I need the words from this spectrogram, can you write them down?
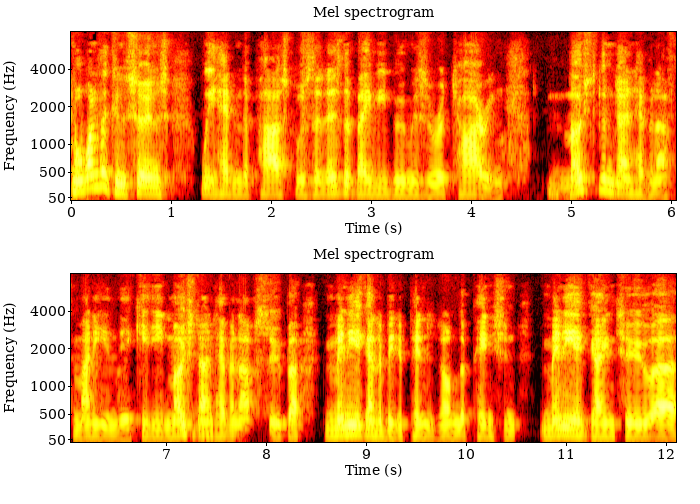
Well, one of the concerns we had in the past was that as the baby boomers are retiring, most of them don't have enough money in their kitty. Most don't have enough super. Many are going to be dependent on the pension. Many are going to uh,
